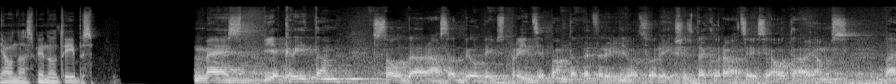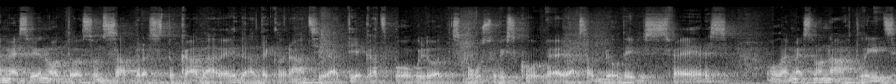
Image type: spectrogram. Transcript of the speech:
jaunās vienotības. Mēs piekrītam solidārās atbildības principam, tāpēc arī ļoti svarīgs šis deklarācijas jautājums, lai mēs vienotos un saprastu, kādā veidā deklarācijā tiek atspoguļotas mūsu viskopējās atbildības sfēras, un lai mēs nonāktu līdz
